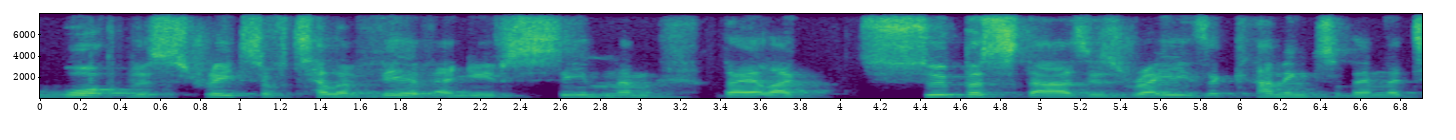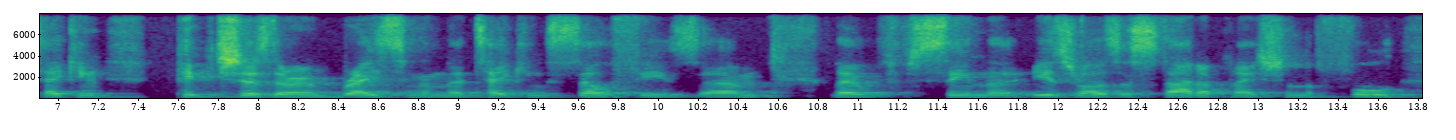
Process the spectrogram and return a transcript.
walked the streets of Tel Aviv, and you've seen them. They're like superstars. Israelis are coming to them. They're taking pictures. They're embracing them. They're taking selfies. Um, they've seen the, Israel as a startup nation, the full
